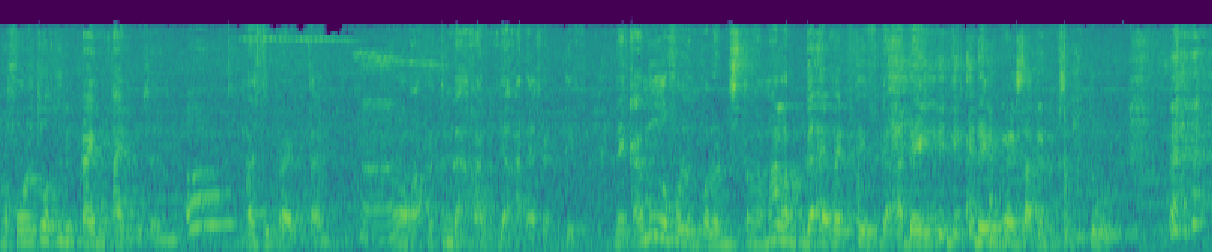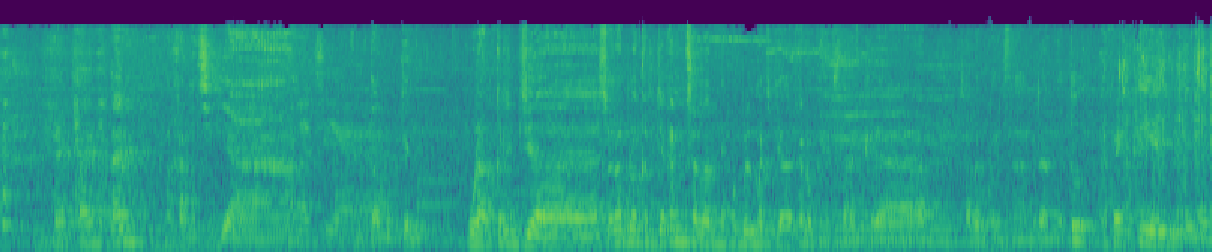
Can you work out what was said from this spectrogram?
Nge-follow itu waktu di prime time biasanya oh harus di prime time kalau nggak itu nggak akan nggak akan efektif nih kamu nge-follow follow di setengah malam nggak efektif nggak ada yang nggak ada yang nggak segitu nih prime time makan siang Makan siang. entah mungkin pulang kerja. Soalnya pulang kerja kan misalnya naik mobil masih jalan kan buka Instagram sampai buka Instagram? Itu efektif gitu loh.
